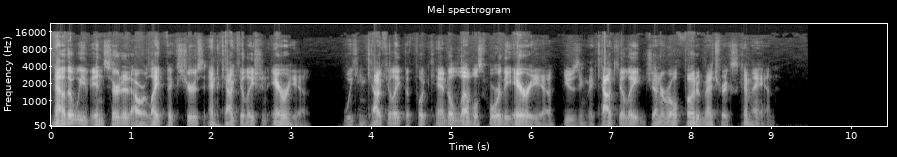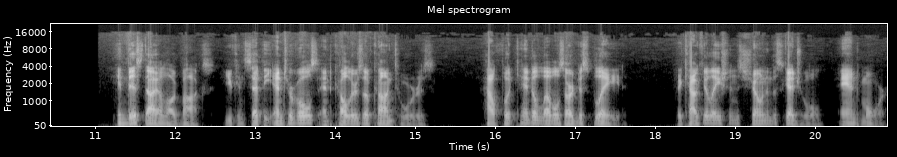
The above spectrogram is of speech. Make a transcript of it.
Now that we've inserted our light fixtures and calculation area, we can calculate the foot candle levels for the area using the Calculate General Photometrics command. In this dialog box, you can set the intervals and colors of contours, how foot candle levels are displayed, the calculations shown in the schedule, and more.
